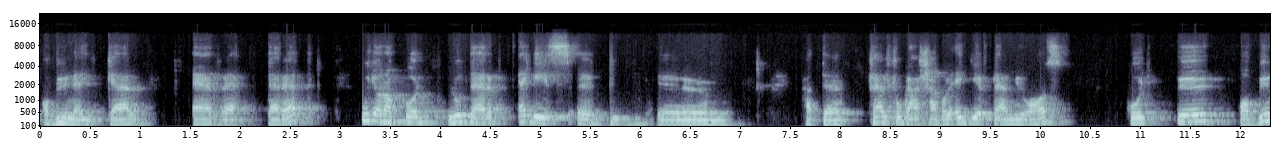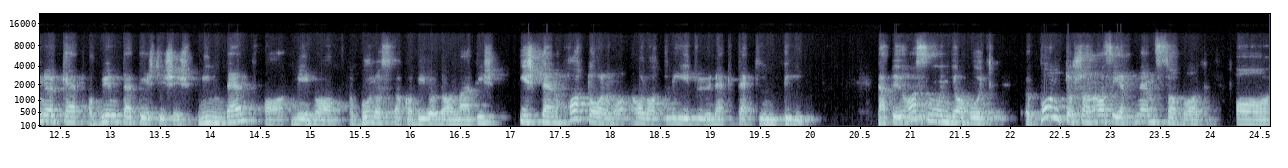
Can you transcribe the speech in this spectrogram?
a bűneikkel erre teret. Ugyanakkor Luther egész hát felfogásából egyértelmű az, hogy ő a bűnöket, a büntetést is, és mindent, a, még a, a gonosznak a birodalmát is, Isten hatalma alatt lévőnek tekinti. Tehát ő azt mondja, hogy pontosan azért nem szabad, a,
